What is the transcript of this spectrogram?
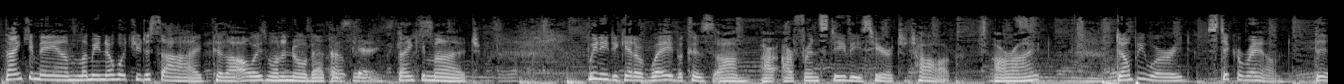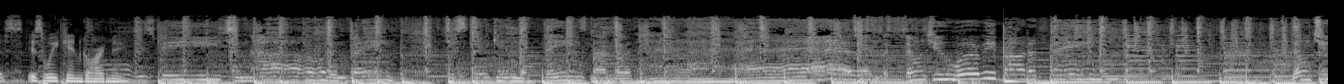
Thank you, ma'am. Let me know what you decide because I always want to know about this. Okay. Thank you much. We need to get away because um, our, our friend Stevie's here to talk. All right? Don't be worried. Stick around. This is Weekend Gardening. Don't you worry about a thing. Don't you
